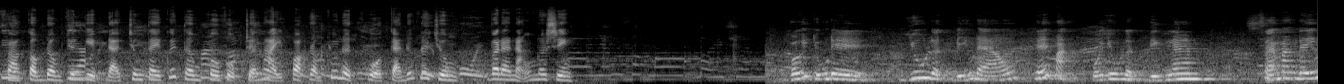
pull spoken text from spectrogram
và cộng đồng doanh nghiệp đã chung tay quyết tâm khôi phục trở lại hoạt động du lịch của cả nước nói chung và Đà Nẵng nói riêng. Với chủ đề du lịch biển đảo, thế mạnh của du lịch Việt Nam sẽ mang đến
